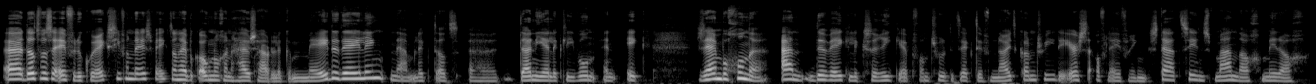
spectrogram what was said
Eh, dat was even de correctie van deze week. Dan heb ik ook nog een huishoudelijke mededeling. Namelijk dat eh Danielle Kliwon en ik zijn begonnen aan de wekelijkse recap van True Detective Night Country. De eerste aflevering staat sinds maandagmiddag,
